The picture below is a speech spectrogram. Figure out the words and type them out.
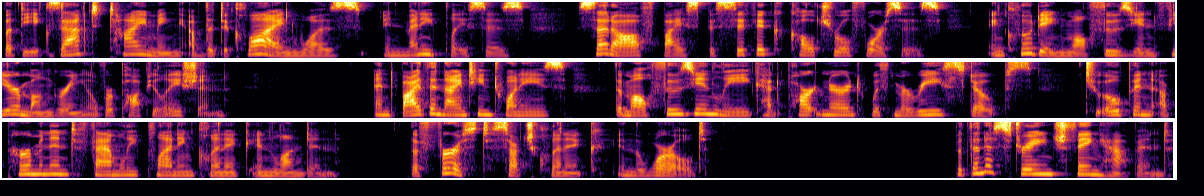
but the exact timing of the decline was, in many places, set off by specific cultural forces, including Malthusian fear mongering over population. And by the 1920s, the Malthusian League had partnered with Marie Stopes to open a permanent family planning clinic in London, the first such clinic in the world. But then a strange thing happened.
